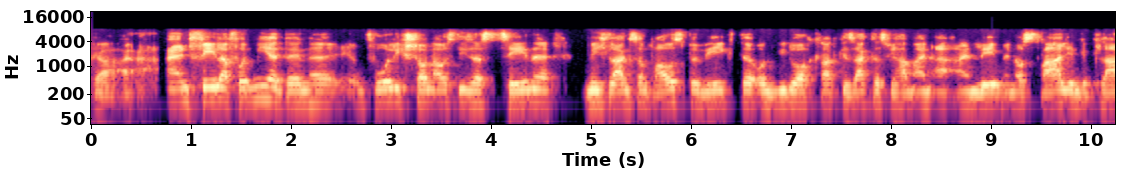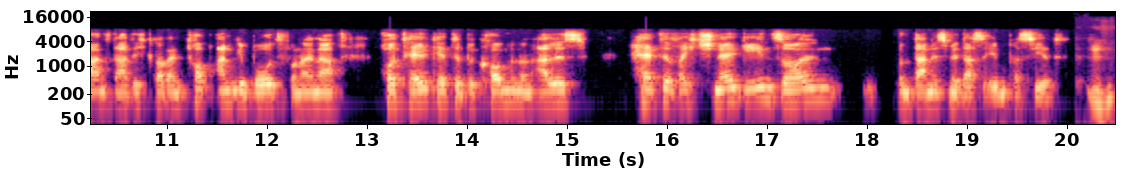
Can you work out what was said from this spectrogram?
ja, ein Fehler von mir, denn äh, obwohl ich schon aus dieser Szene mich langsam rausbewegte und wie du auch gerade gesagt hast, wir haben ein, ein Leben in Australien geplant, da hatte ich gerade ein Top-Angebot von einer Hotelkette bekommen und alles hätte recht schnell gehen sollen. Und dann ist mir das eben passiert. Mhm.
